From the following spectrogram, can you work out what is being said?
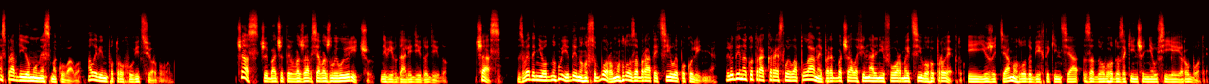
Насправді йому не смакувало, але він потроху відсьорбував. Час, чи бачите, вважався важливою річчю, вів далі дідо дідо. Час. Зведення одного єдиного собору могло забрати ціле покоління. Людина, котра креслила плани, передбачала фінальні форми цілого проекту, і її життя могло добігти кінця задовго до закінчення усієї роботи.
